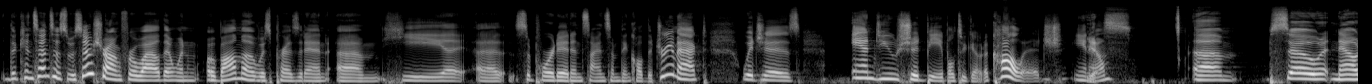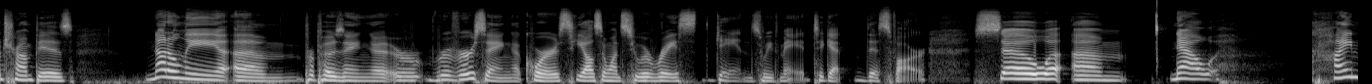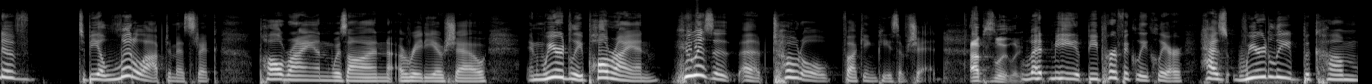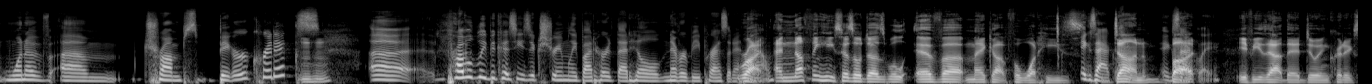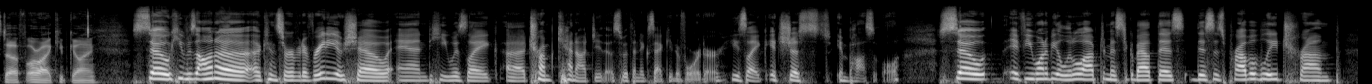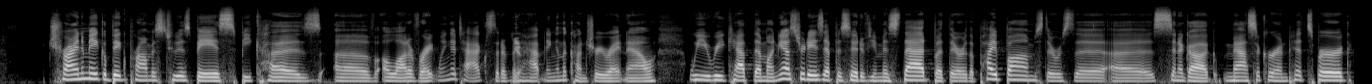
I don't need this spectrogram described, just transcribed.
the consensus was so strong for a while that when Obama was president, um, he uh, supported and signed something called the Dream Act, which is, and you should be able to go to college, you know? Yes. Um, so now Trump is not only um, proposing uh, r- reversing a course, he also wants to erase gains we've made to get this far. So um, now, kind of to be a little optimistic, Paul Ryan was on a radio show. And weirdly, Paul Ryan, who is a, a total fucking piece of shit, Absolutely. let me be perfectly clear, has weirdly become one of um, Trump's bigger critics. Mm-hmm. Uh, probably because he's extremely butthurt that he'll never be president Right. now. And nothing he says or does will ever make up for what he's Exactly. done. Exactly. But if he's out there doing critic stuff, all right, keep going. So he was on a, a conservative radio show and he was like, uh, Trump cannot do this with an executive order. He's like, it's just impossible. So if you want to be a little optimistic about this, this is probably Trump trying to make a big promise to his base because of a lot of right wing attacks that have been Yeah. happening in the country right now. We recapped them on yesterday's episode if you missed that, but there are the pipe bombs, there was the uh, synagogue massacre in Pittsburgh.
